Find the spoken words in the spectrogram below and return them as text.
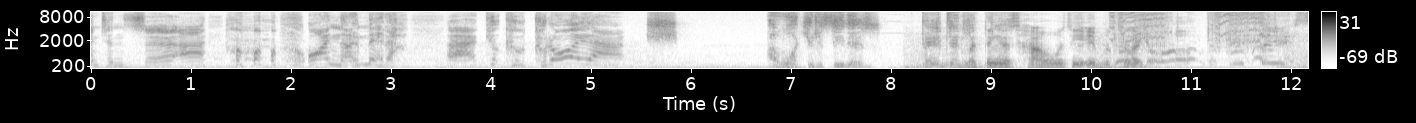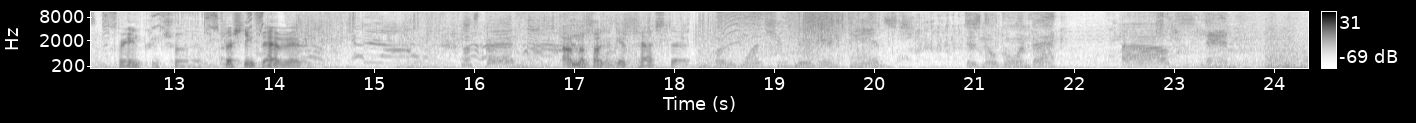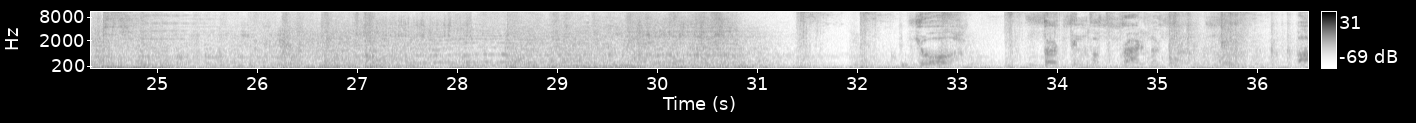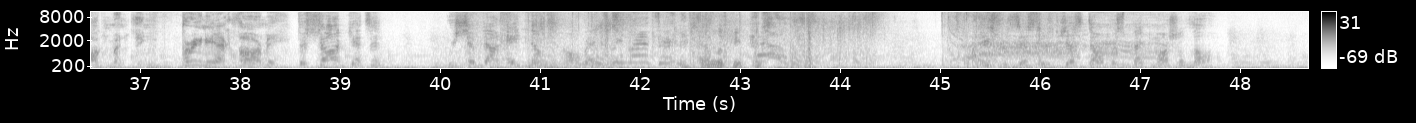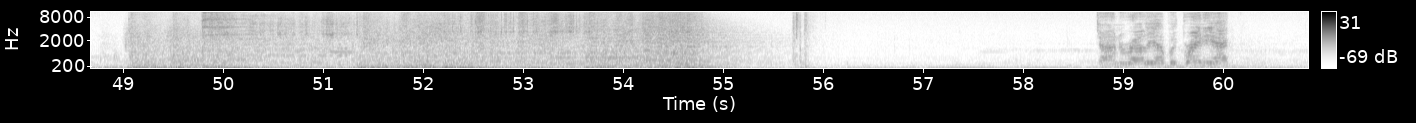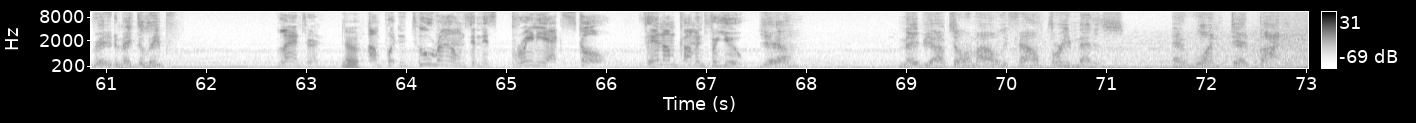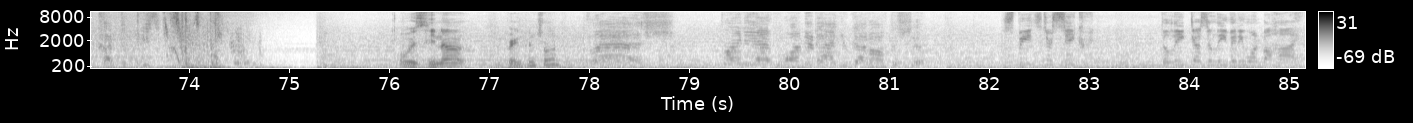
Mr. Lantern, sir, uh, I'm no matter. Uh, could, could, could I, uh, shh, attention. My thing is, how was he able to like brain control them? Especially Batman. Looks bad, I don't know if I could get past that. but once you've been enhanced, there's no going back. Outstanding. Gets it. We shipped out 8 million already. These hella people. These resistors just don't respect martial law. Time to rally up with Brainiac. Ready to make the leap? Lantern. No. I'm putting two rounds in this Brainiac skull. Then I'm coming for you. Yeah? Maybe I'll tell him I only found three metas and one dead body cut to pieces. Oh, is he not brain controlled? Flash! Brainiac wondered how you got off the ship. Speedster secret. The League doesn't leave anyone behind.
